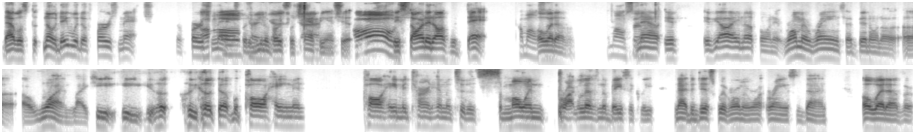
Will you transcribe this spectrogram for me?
that was the, no, they were the first match, the first Oh, match for the Universal. Championship. Oh, They started off with that Come on, or whatever. Come on, Seth. Now, if if y'all ain't up on it, Roman Reigns have been on a a, a run. Like he he he hook, he hooked up with Paul Heyman. Paul Heyman turned him into the Samoan Brock Lesnar, basically. Not that this what Roman Reigns has done, or whatever.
